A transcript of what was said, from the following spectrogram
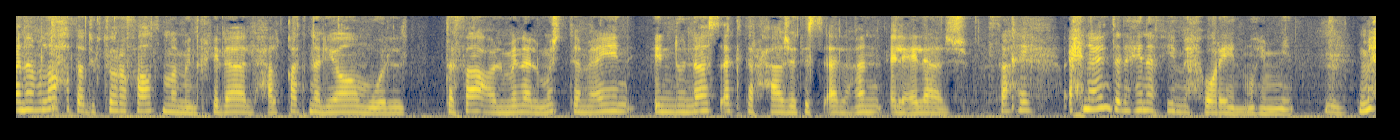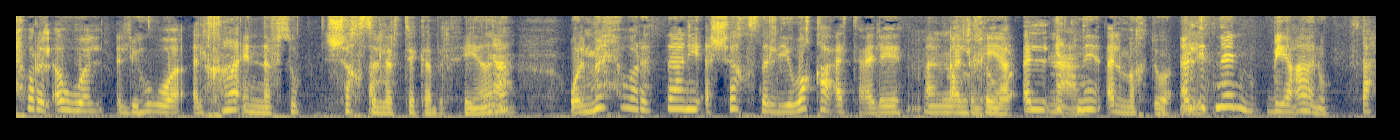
أنا ملاحظة دكتورة فاطمة من خلال حلقتنا اليوم والتفاعل من المستمعين إنه الناس أكثر حاجة تسأل عن العلاج صحيح إحنا عندنا هنا في محورين مهمين. المحور الأول اللي هو الخائن نفسه الشخص اللي ارتكب الخيانة نعم. والمحور الثاني الشخص اللي وقعت عليه. الخيانه نعم. الاثنين المخدوع مم. الاثنين بيعانوا صح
